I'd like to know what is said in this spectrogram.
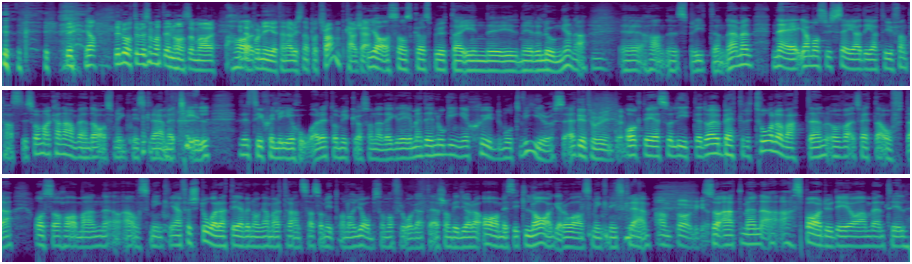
det, Ja. det låter väl som att det är någon som har, Har- tittat på nyheterna och lyssnat på Trump kanske? Ja, som ska spruta in i, ner i lungorna, eh, han, eh, spriten. Nej, men nej, jag måste ju säga det att det är fantastiskt vad man kan använda avsminkningskrämer till. Till gelé i håret och mycket av sådana där grejer. Men det är nog ingen skydd mot viruset. Det tror du inte? Och det är så lite, då är det bättre tvål och vatten och tvätta ofta och så har man avsminkning. Jag förstår att det är väl någon gammal transa som inte har någon jobb som har frågat där som vill göra av med sitt lager av avsminkningskräm. Antagligen. Så att, men ah, spar du det och använd till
